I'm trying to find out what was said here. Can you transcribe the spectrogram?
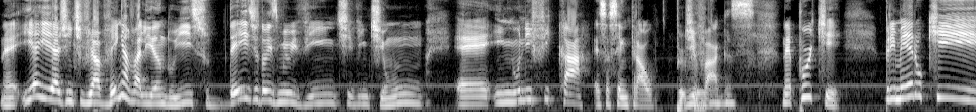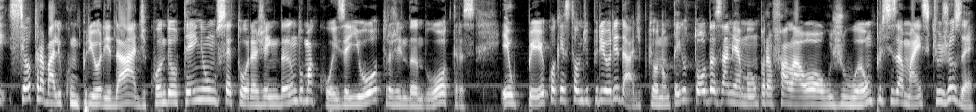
Né? E aí a gente já vem avaliando isso desde 2020, 2021, é, em unificar essa central Perfeito. de vagas. Né? Por quê? Primeiro que se eu trabalho com prioridade, quando eu tenho um setor agendando uma coisa e outro agendando outras, eu perco a questão de prioridade, porque eu não tenho todas na minha mão para falar, ó, oh, o João precisa mais que o José,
